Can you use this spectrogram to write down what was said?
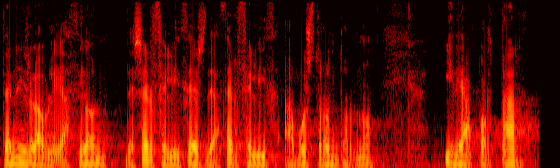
tenéis la obligación de ser felices, de hacer feliz a vuestro entorno y de aportar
